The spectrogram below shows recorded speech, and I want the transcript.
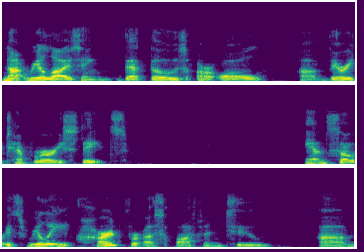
Not realizing that those are all uh, very temporary states. And so it's really hard for us often to um,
